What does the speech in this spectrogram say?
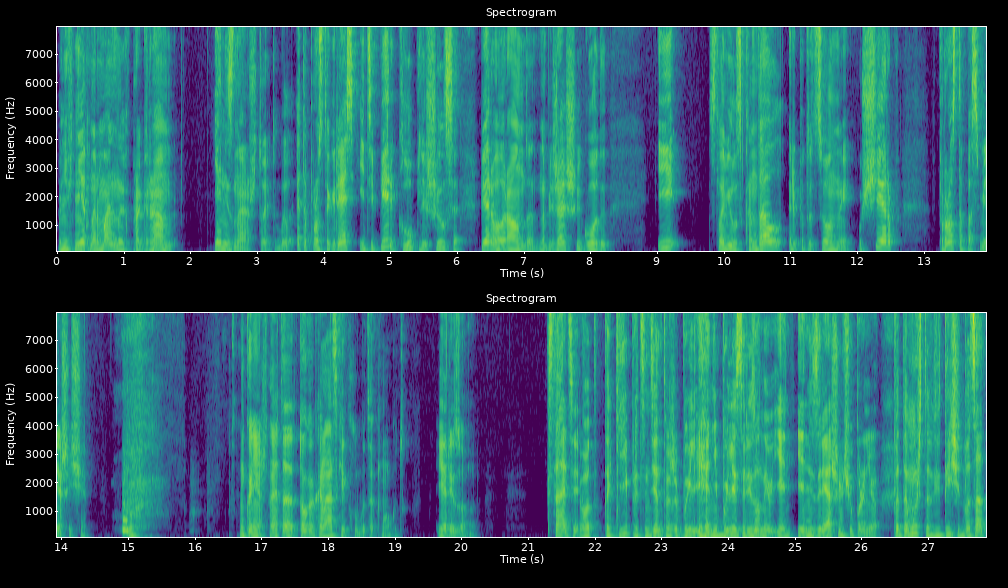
у них нет нормальных программ, Я не знаю, что это было. Это просто грязь, и теперь клуб лишился первого раунда на ближайшие годы. И словил скандал, репутационный ущерб, просто посмешище. Ух. Ну, конечно, это только канадские клубы так могут. И Аризона. Кстати, вот такие прецеденты уже были, и они были с Аризоной. Я, я не зря шучу про нее. Потому что в 2020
